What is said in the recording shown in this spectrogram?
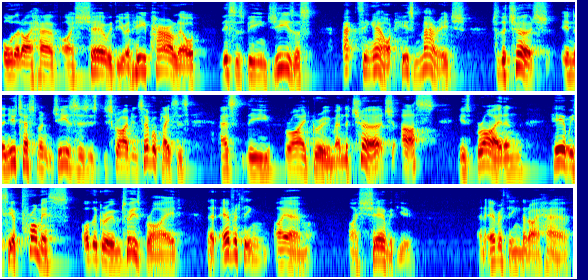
All that I have, I share with you. And he paralleled this as being Jesus acting out his marriage to the church. In the New Testament, Jesus is described in several places as the bridegroom, and the church, us, his bride. And here we see a promise of the groom to his bride that everything I am, I share with you, and everything that I have,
